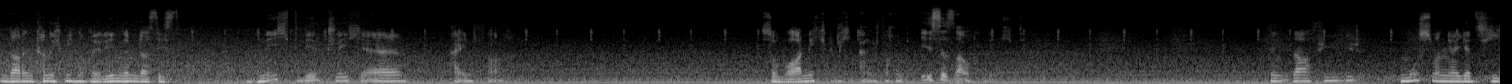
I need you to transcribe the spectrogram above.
Und daran kann ich mich noch erinnern, das ist nicht wirklich äh, einfach. So war nicht wirklich einfach und ist es auch nicht. Denn dafür muss man ja jetzt hier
